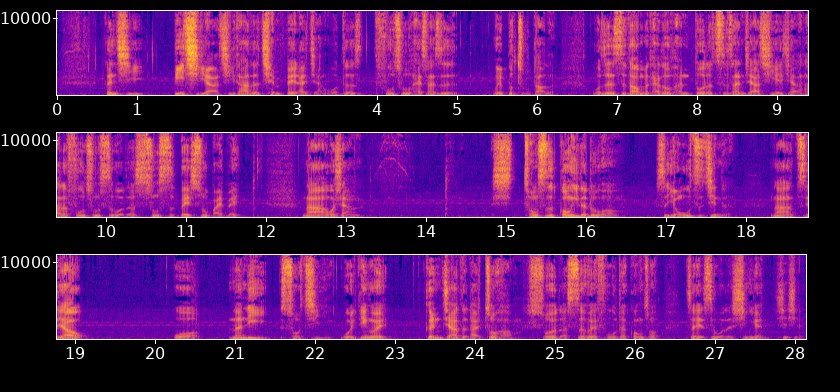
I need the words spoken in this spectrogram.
跟其比起啊其他的前辈来讲，我的付出还算是微不足道的。我认识到我们台中很多的慈善家、企业家，他的付出是我的数十倍、数百倍。那我想，从事公益的路哦，是永无止境的。那只要我能力所及，我一定会更加的来做好所有的社会服务的工作，这也是我的心愿。谢谢。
